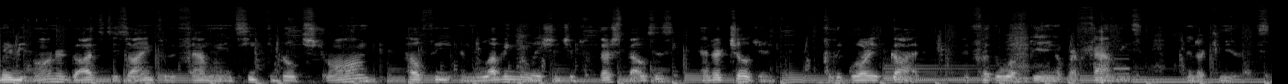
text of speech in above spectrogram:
May we honor God's design for the family and seek to build strong, healthy, and loving relationships with our spouses and our children for the glory of God and for the well being of our families and our communities.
